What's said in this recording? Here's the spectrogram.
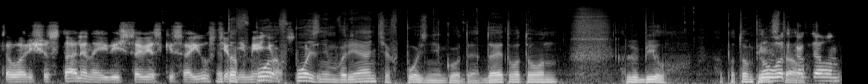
товарища Сталина и весь Советский Союз, Это тем в, не по- менее... он в позднем варианте, в поздние годы. До этого-то он любил, а потом Ну вот перестал. когда он,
